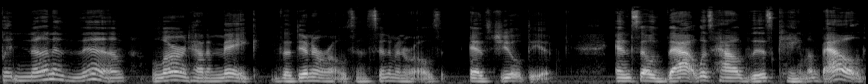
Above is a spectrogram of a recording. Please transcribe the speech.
but none of them learned how to make the dinner rolls and cinnamon rolls as Jill did. And so that was how this came about.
